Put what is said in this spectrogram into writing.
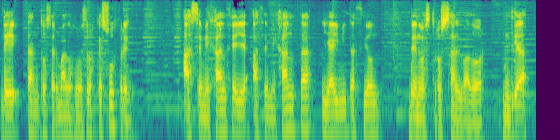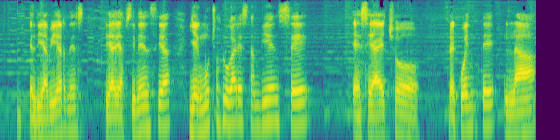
de tantos hermanos nuestros que sufren a semejanza y a, semejanza y a imitación de nuestro Salvador. Un día, el día viernes, día de abstinencia, y en muchos lugares también se, eh, se ha hecho frecuente la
